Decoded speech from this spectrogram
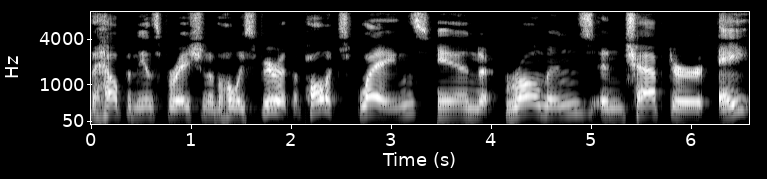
the help and the inspiration of the Holy Spirit that Paul explains in Romans in chapter 8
